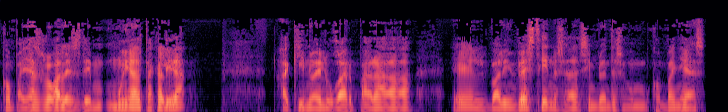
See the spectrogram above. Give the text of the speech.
compañías globales de muy alta calidad. Aquí no hay lugar para el value investing, o sea, simplemente son compañías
